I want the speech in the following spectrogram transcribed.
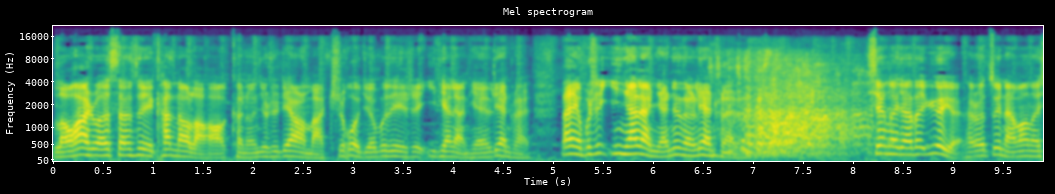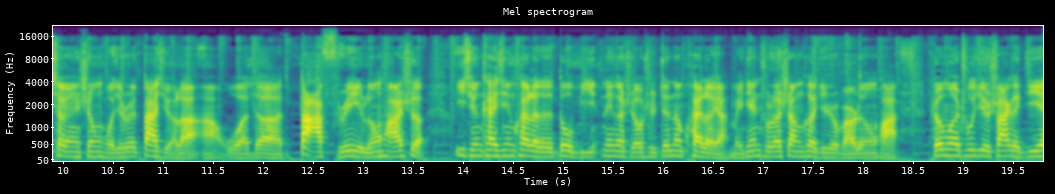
老话说三岁看到老，可能就是这样吧。吃货绝不会是一天两天练出来的，那也不是一年两年就能练出来的。宪哥家的月月，他说最难忘的校园生活就是大学了啊！我的大 free 轮滑社，一群开心快乐的逗逼，那个时候是真的快乐呀！每天除了上课就是玩轮滑，周末出去刷个街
